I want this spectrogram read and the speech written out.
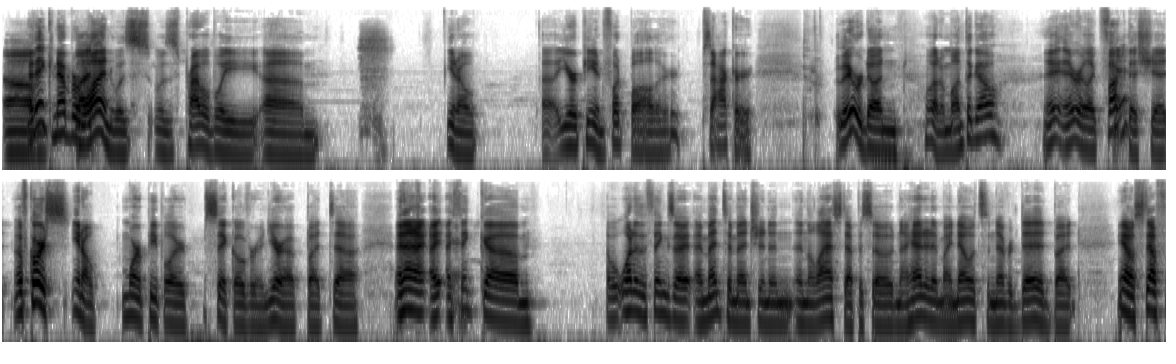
Um, I think number but... one was was probably um, you know uh, European football or soccer. They were done what a month ago. They, they were like, "Fuck Yeah. this shit." Of course, you know more people are sick over in Europe, but uh, and then I, I, I think um, one of the things I, I meant to mention in, in the last episode, and I had it in my notes and never did, but you know stuff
